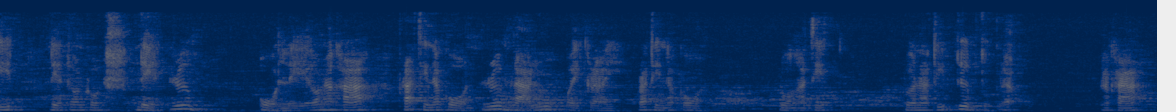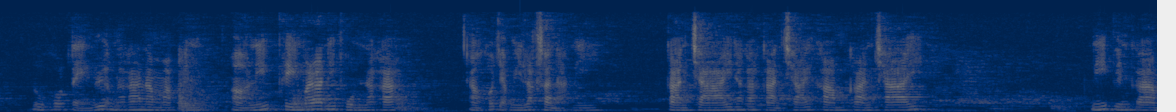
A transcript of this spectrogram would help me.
ทิตย์เดชรนรนเดชเริ่มอ่อนแล้วนะคะ พระทินกรเริ่มลาลูกไปไกล พระทินกรดวงอาทิตย์ดวงอาทิตย์เริ่มตกแล้วนะคะลูกเขาแต่งเรื่องนะคะนำมาเป็นอ่านี้เพลงพระราชนิพนธ์นะคะอ่าเขาจะมีลักษณะนี้ การใช้นะคะการใช้คำการใช้ นี้เป็นการ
